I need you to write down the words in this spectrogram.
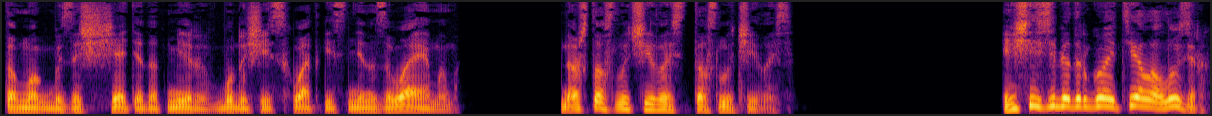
кто мог бы защищать этот мир в будущей схватке с неназываемым. Но что случилось, то случилось. «Ищи себе другое тело, лузер!»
